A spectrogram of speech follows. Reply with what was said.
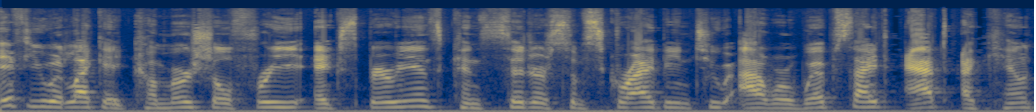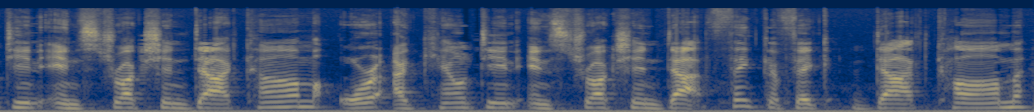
If you would like a commercial-free experience, consider subscribing to our website at accountinginstruction.com or accountinginstruction.thinkific.com,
